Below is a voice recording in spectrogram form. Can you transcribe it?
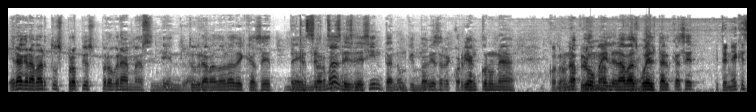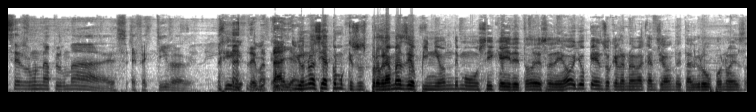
era grabar tus propios programas Sí, en claro. tu grabadora de cassette, De de cassette, normal, sí, sí, desde cinta, ¿no? Que todavía se recorrían con una Con con, una una, pluma, pluma, y le dabas vuelta al cassette. Y tenía que ser una pluma efectiva, güey. Sí, de batalla. Y, uno hacía como que sus programas de opinión de música y de todo eso, de, oh, yo pienso que la nueva canción de tal grupo no es...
